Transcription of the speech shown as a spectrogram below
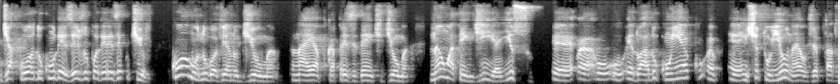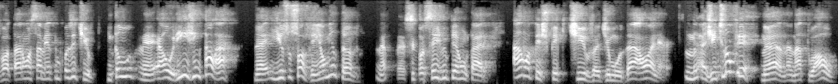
de acordo com o desejo do Poder Executivo. Como no governo Dilma, na época, a presidente Dilma não atendia isso, é, é o, o, Eduardo Cunha é, instituiu, né, os deputados votaram um orçamento impositivo. Então, é, a origem está lá, né, e isso só vem aumentando. Né? Se vocês me perguntarem, há uma perspectiva de mudar? Olha, a gente não vê. Né? Na, atual,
